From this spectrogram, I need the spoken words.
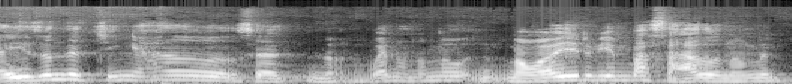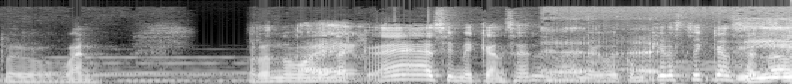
ahí es donde chingado, o sea, bueno, no me, me, voy a ir bien basado, ¿no? Me, pero bueno, pero no voy a ir a, eh, si me cancelan, como quiera estoy cancelado.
